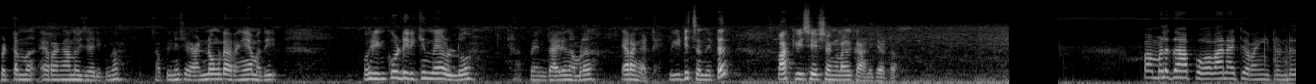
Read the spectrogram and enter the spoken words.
പെട്ടെന്ന് ഇറങ്ങാമെന്ന് വിചാരിക്കുന്നു. അപ്പോൾ പിന്നെ ചേട്ടനും കൂടെ ഇറങ്ങിയാൽ മതി. ഒരുങ്ങിക്കൊണ്ടിരിക്കുന്നേ ഉള്ളൂ. അപ്പോൾ എന്തായാലും നമ്മൾ ഇറങ്ങട്ടെ. വീട്ടിൽ ചെന്നിട്ട് ബാക്കി വിശേഷങ്ങളൊക്കെ കാണിക്കാം കേട്ടോ. അപ്പോൾ നമ്മളിതാ പോകാനായിട്ട് ഇറങ്ങിയിട്ടുണ്ട്.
